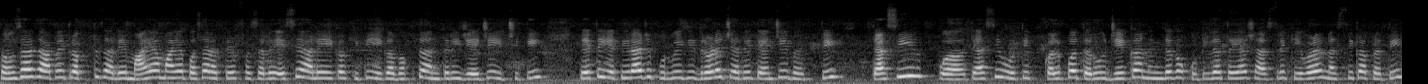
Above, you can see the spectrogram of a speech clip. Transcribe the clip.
संसार तापे तृप्त झाले माया माया पसरते फसले ऐसे आले एक किती एक भक्त अंतरी जे जे इच्छिती तेथे यतिराज पूर्वीची दृढ चरणे त्यांची भक्ती त्यासी त्यासी होती कल्पतरू जे का निंदक कुटील तया शास्त्रे केवळ नस्तिका प्रती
